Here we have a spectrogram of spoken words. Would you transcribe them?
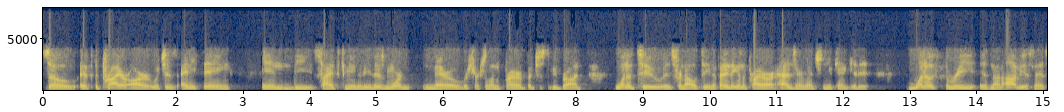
So if the prior art, which is anything in the science community. There's more narrow restrictions on the prior art, but just to be broad, 102 is for novelty. And if anything in the prior art has your invention, you can't get it. 103 is non obviousness,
